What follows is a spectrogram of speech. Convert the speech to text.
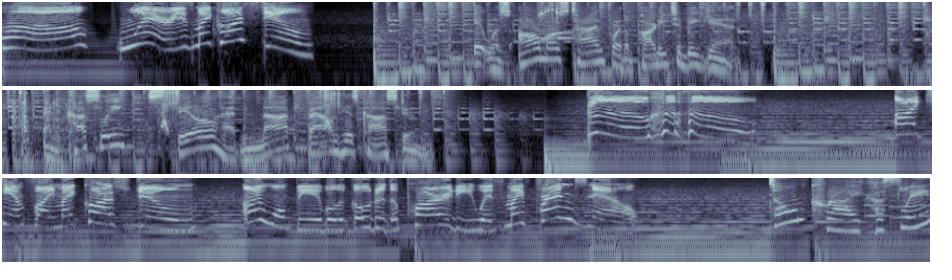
Oh, where is my costume? It was almost time for the party to begin. And Cussly still had not found his costume. Able to go to the party with my friends now. Don't cry, Cussly.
